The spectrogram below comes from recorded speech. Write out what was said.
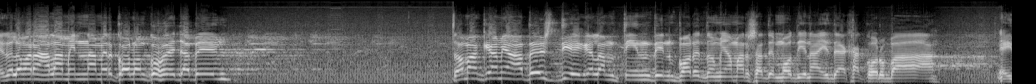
এগুলো আমার আলামিন নামের কলঙ্ক হয়ে যাবে। তোমাকে আমি আদেশ দিয়ে গেলাম, তিন দিন পরে তুমি আমার সাথে মদিনায় দেখা করবা। এই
